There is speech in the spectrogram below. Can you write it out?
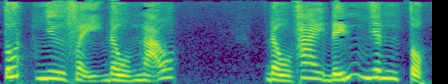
Tốt như vậy đầu não. Đầu thai đến nhân tục.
